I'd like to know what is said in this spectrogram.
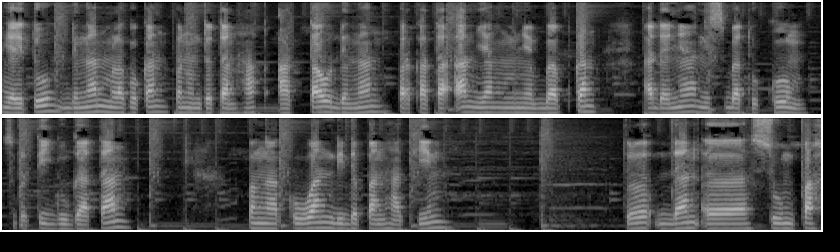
yaitu dengan melakukan penuntutan hak atau dengan perkataan yang menyebabkan adanya nisbat hukum seperti gugatan, pengakuan di depan hakim tuh dan uh, sumpah.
